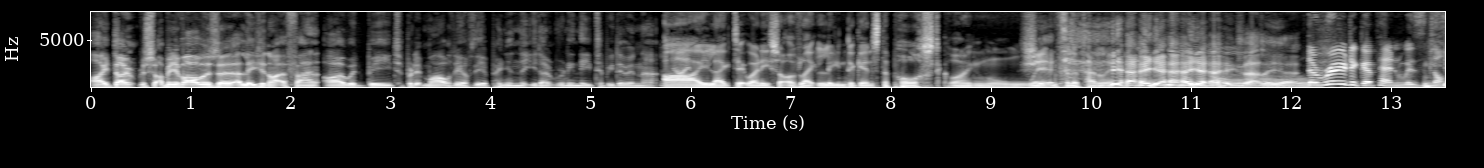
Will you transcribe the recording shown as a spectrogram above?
I don't. Res- I mean, if I was a, a Leeds United fan, I would be, to put it mildly, of the opinion that you don't really need to be doing that. I liked it when he sort of like leaned against the post, going oh, waiting Shit. for the penalty. yeah, yeah, yeah, exactly. Yeah. The Rudiger pen was not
